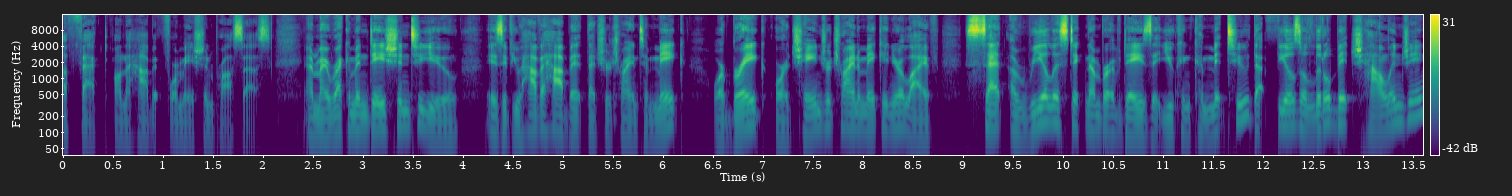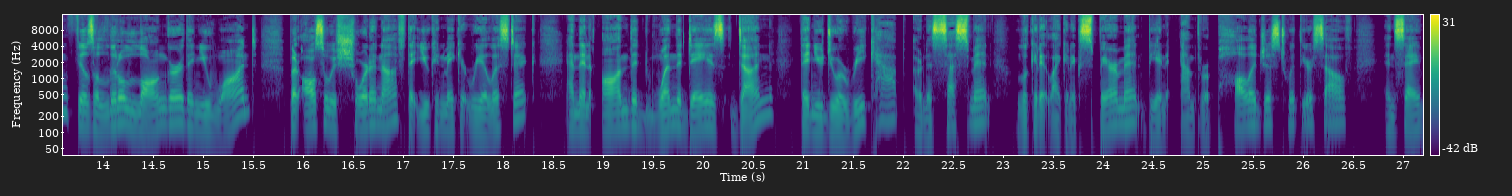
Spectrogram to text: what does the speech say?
effect on the habit formation process. And my recommendation to you is if you have a habit that you're trying to make or break or a change you're trying to make in your life, set a realistic number of days that you can commit to that feels a little bit challenging, feels a little longer than you want, but also is short enough that you can make it realistic. And then on the when the day is done, then you do a recap, an assessment, look at it like an experiment, be an anthropologist with yourself and say,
